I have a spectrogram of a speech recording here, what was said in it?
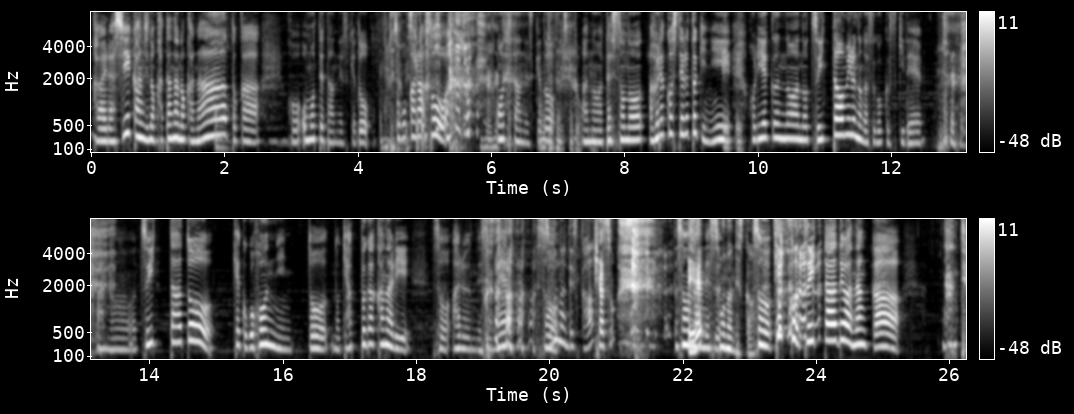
可愛らしい感じの方なのかなとかこう思ってたんですけどそこからそう思ってたんですけど あの私そのアフレコしてる時にええ。堀江くんのあのツイッターを見るのがすごく好きであのツイッターと結構ご本人とのギャップがかなりそうあるんですよね。そう。そうなんですか？いやそうそうなんです。えそうなんですか？そう結構ツイッターではなんかなんてい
